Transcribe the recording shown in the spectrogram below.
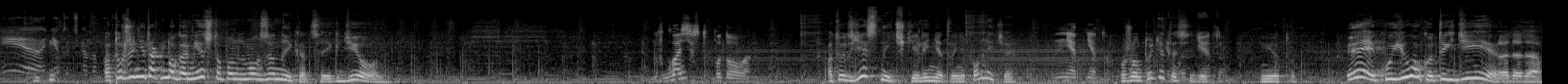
Не, нет у тебя на А тут же не так много мест, чтобы он мог заныкаться. И где он? Ну, в Ну. классе стопудово. А тут есть нычки или нет, вы не помните? Нет, нету. Может он тут где-то Нет, сидит? нету. Нету. Эй, Куёко, ты где? Да-да-да.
